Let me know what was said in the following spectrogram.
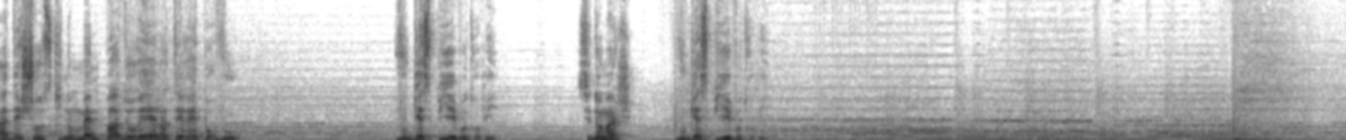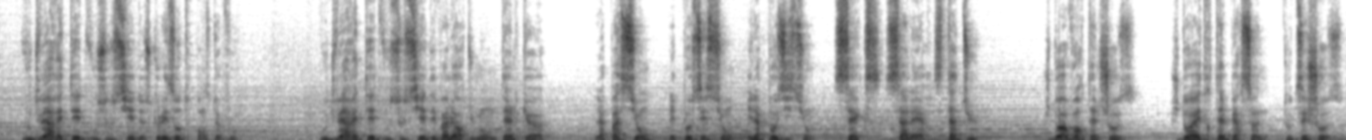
à des choses qui n'ont même pas de réel intérêt pour vous? Vous gaspillez votre vie. C'est dommage. Vous gaspillez votre vie. Vous devez arrêter de vous soucier de ce que les autres pensent de vous. Vous devez arrêter de vous soucier des valeurs du monde telles que la passion, les possessions et la position, sexe, salaire, statut. Je dois avoir telle chose. Je dois être telle personne. Toutes ces choses.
